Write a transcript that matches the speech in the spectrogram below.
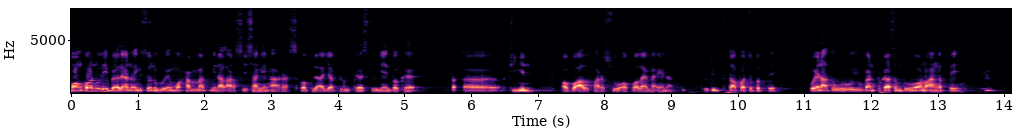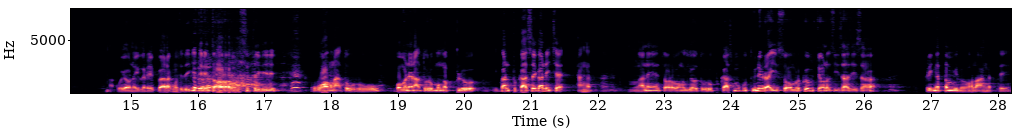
Mongko nuli baleno ingsun hu ing Muhammad minal arsi sanging aras. Qabla ayab beruda sedurunge ento ga uh, dingin apa al farsu apa lemake Nabi. Dadi betapa cepete. Kowe nak turu iku kan bekasem turu ana angete. Nak kowe ana ilere barang maksud iki cerita, maksud iki wong nak turu, pemene nak turu ngeblok, iku kan bekase kan ijek anget. Mulane cara wong liya turu bekasmu kudune ra iso, mergo mesti ana sisa-sisa keringetem lho ana angete.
